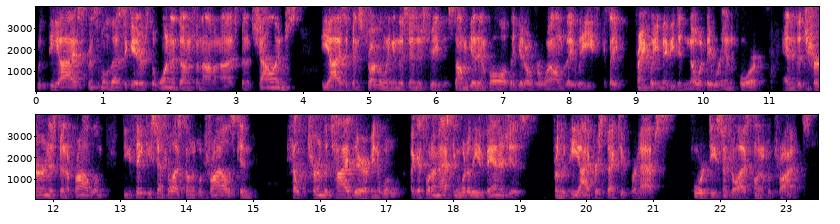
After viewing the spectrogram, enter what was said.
with PIs, principal investigators, the one and done phenomenon, it's been a challenge PIs have been struggling in this industry. Some get involved, they get overwhelmed, they leave because they, frankly, maybe didn't know what they were in for. And the churn has been a problem. Do you think decentralized clinical trials can help turn the tide there? I mean, what, I guess what I'm asking, what are the advantages from the PI perspective, perhaps, for decentralized clinical trials?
